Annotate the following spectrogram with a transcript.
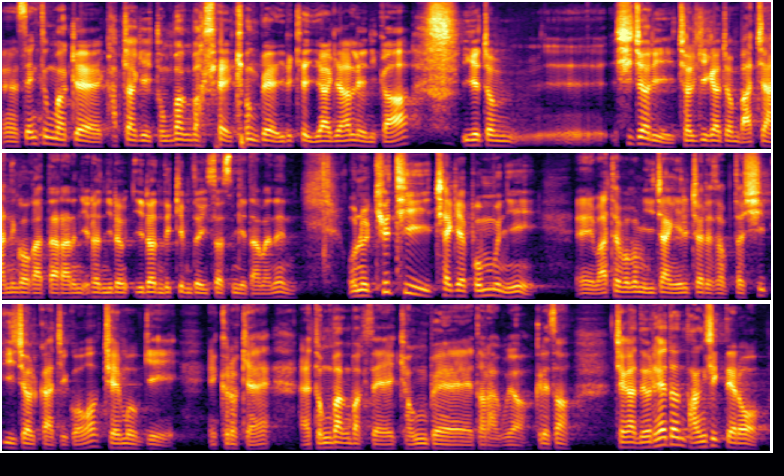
에, 생뚱맞게 갑자기 동방박사의 경배 이렇게 이야기하려니까 이게 좀 에, 시절이 절기가 좀 맞지 않는 것 같다라는 이런 이런, 이런 느낌도 있었습니다만은 오늘 큐티 책의 본문이 에, 마태복음 2장 1절에서부터 12절까지고 제목이 그렇게 동방박사의 경배더라고요. 그래서 제가 늘 하던 방식대로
